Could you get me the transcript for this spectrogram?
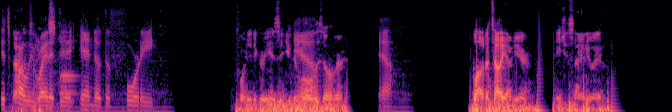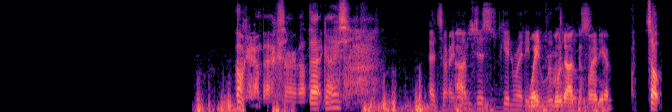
It's probably right a at the end of the 40. 40 degrees that you can roll is over. Yeah. Well, it'll tell you on your HSI anyway. Okay, I'm back. Sorry about that, guys. That's all right. I I'm just getting ready Waiting to for loop the Moondog to find you. So,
